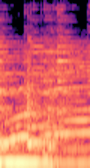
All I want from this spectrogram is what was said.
Oh,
